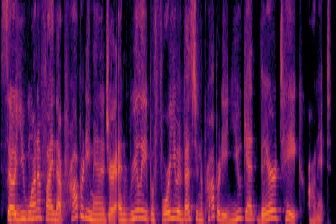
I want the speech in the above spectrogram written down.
so you want to find that property manager, and really, before you invest in a property, you get their take on it.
